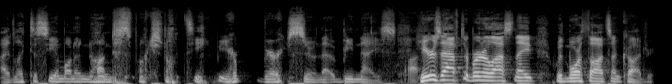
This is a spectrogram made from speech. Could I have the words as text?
I'd like to see him on a non dysfunctional team here very soon. That would be nice. Uh, Here's Afterburner last night with more thoughts on Kadri.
